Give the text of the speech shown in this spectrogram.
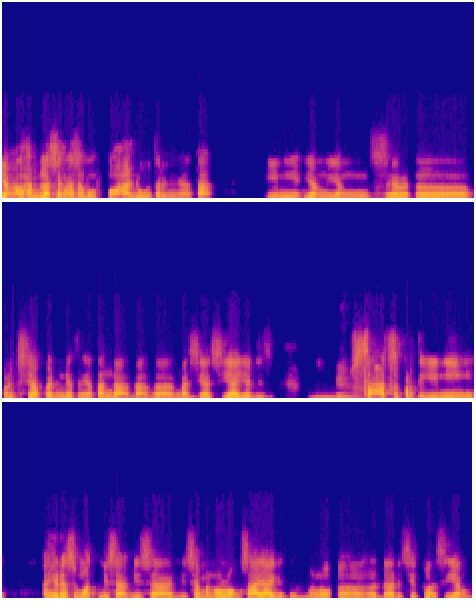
yang alhamdulillah saya ngerasa oh aduh ternyata ini yang yang saya uh, persiapkan ini ternyata nggak nggak nggak sia-sia ya di yeah. saat seperti ini akhirnya semua bisa bisa bisa menolong saya gitu melo, uh, dari situasi yang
